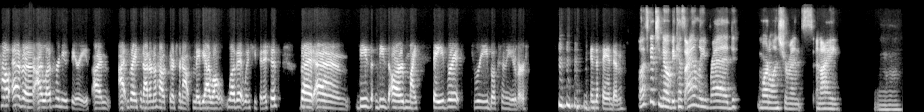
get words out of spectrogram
However, I love her new series. I'm I, granted I don't know how it's going to turn out, so maybe I won't love it when she finishes. But um, these these are my favorite three books in the universe in the fandom. Well, that's good to know because I only read Mortal Instruments and I mm,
